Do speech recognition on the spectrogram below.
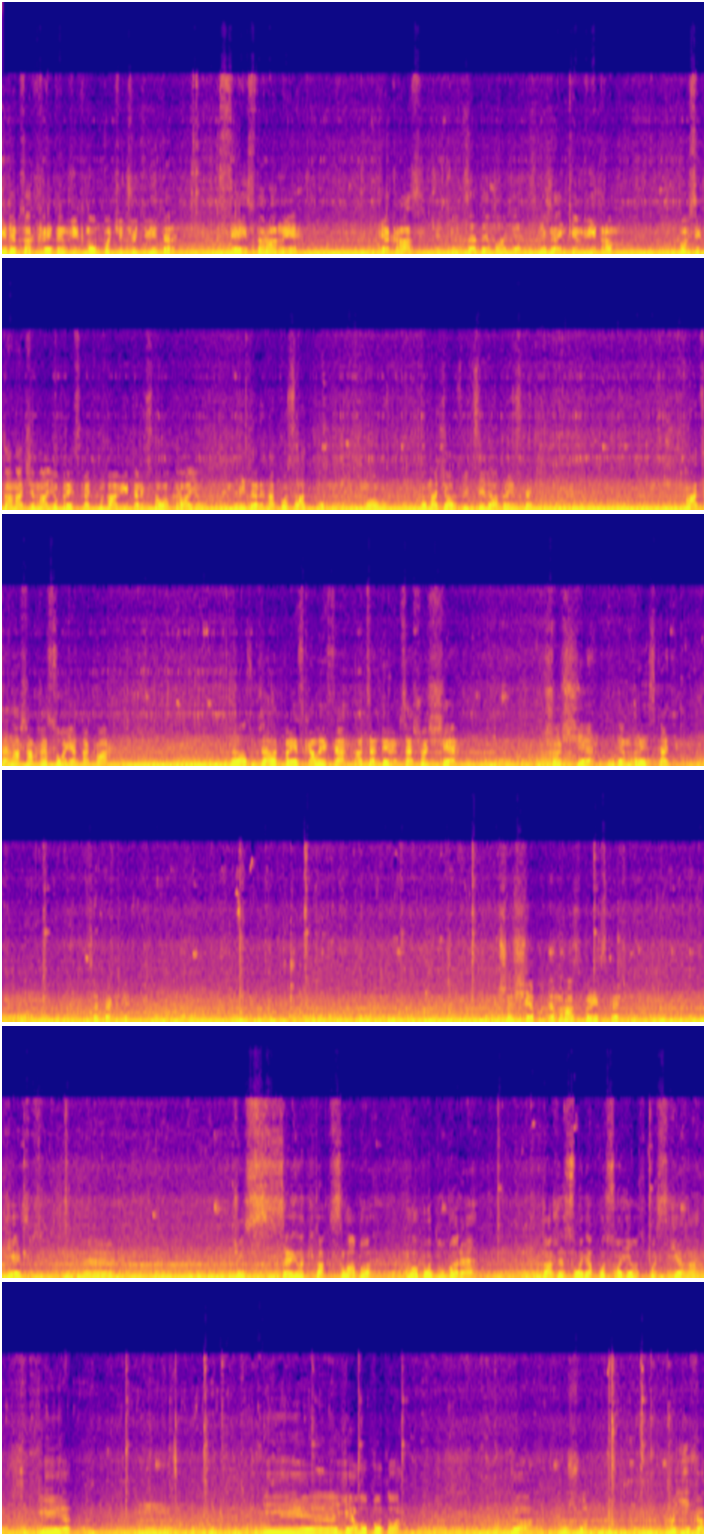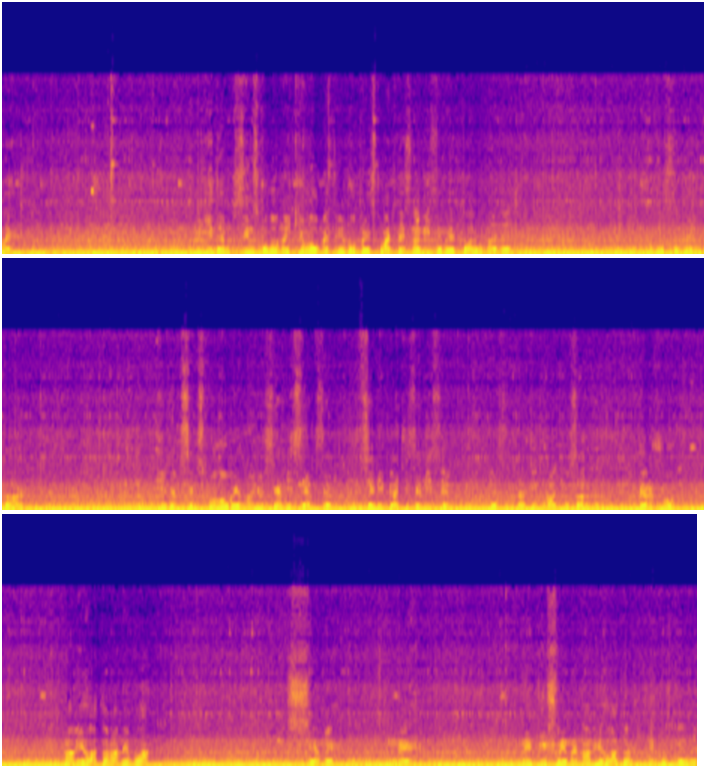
Їдемо з відкритим вікном, по чуть-чуть вітер з цієї сторони. Якраз чуть-чуть задимає свіженьким вітром. Бо завжди починаю бризкати, куди вітер з того краю. Вітер на посадку, мов, то почав звідсіля бризкати. Ну а це наша вже соя така. Раз вже от бризкалися, а це дивимося, що ще. Що ще будемо бризкати. Це таке. Що ще будемо розбризкати. Є. Е, щось цей от так слабо лободу бере. Навіть соя по сої ось посіяна. І, і є лобода. Так, ну що, поїхали. Їдемо 7,5 кілометрів, оприскувач десь на 8 гектар у мене. 8 гектар. Їдемо 7,5, 7,7, 7,5 і 7,7. Десь таких радіусах держу. Навігатора нема. ще ми не, не дійшли ми навігатор, не купили.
